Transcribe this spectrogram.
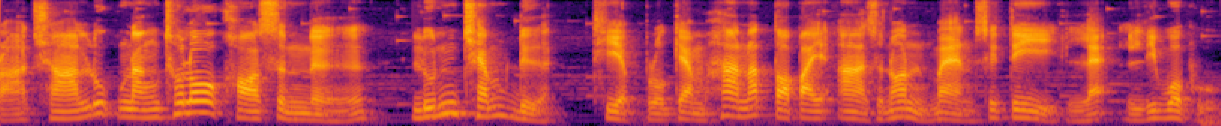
ราชาลูกหนังทั่วโลกขอเสนอ ลุ้นแชมป์เดือด เทียบโปรแกรม 5 นัดต่อไปอาร์เซนอลแมนซิตี้และลิเวอร์พูล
